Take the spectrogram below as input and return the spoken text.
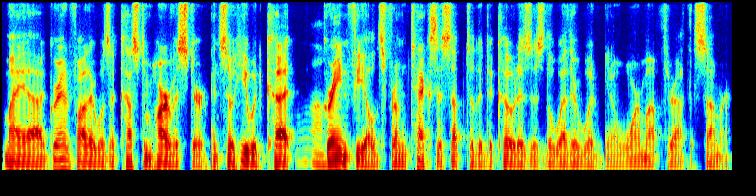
my uh, grandfather was a custom harvester, and so he would cut wow. grain fields from Texas up to the Dakotas as the weather would, you know, warm up throughout the summer.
